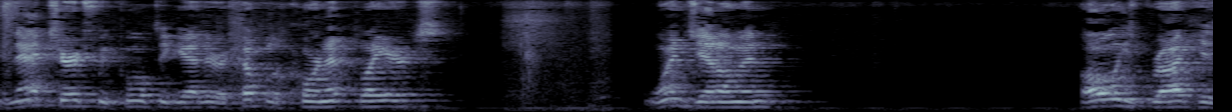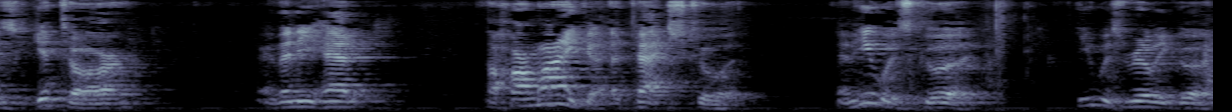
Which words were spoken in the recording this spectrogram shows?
In that church, we pulled together a couple of cornet players. One gentleman always brought his guitar, and then he had a harmonica attached to it. And he was good. He was really good.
